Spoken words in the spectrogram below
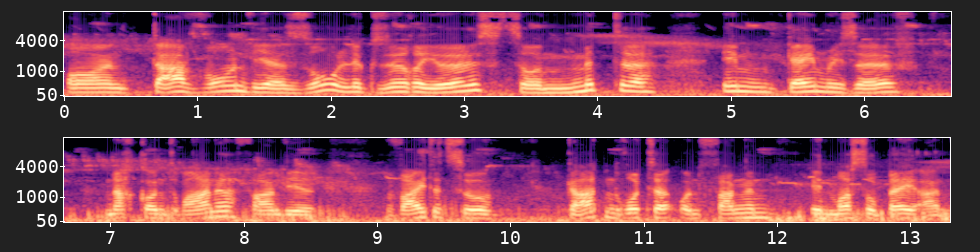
und da wohnen wir so luxuriös, so Mitte im Game Reserve. Nach Gondwana fahren wir weiter zur Gartenroute und fangen in Mossel Bay an.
